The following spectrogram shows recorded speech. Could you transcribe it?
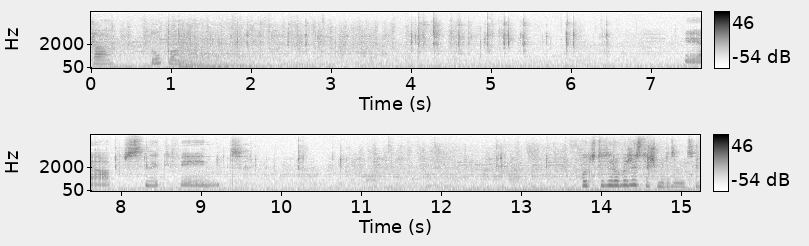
Ta. Dupa. Japsny kwint. Chodź ty, ty rowerzysta śmierdzący.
